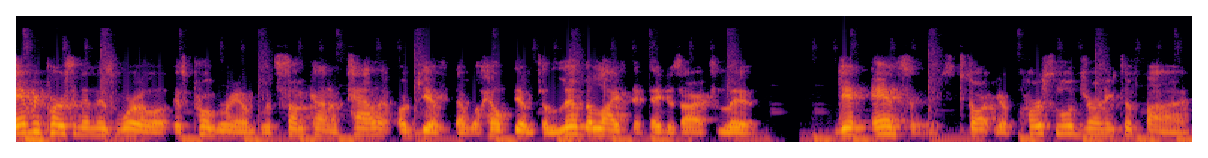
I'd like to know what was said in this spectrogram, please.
Every person in this world is programmed with some kind of talent or gift that will help them to live the life that they desire to live. Get answers. Start your personal journey to find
